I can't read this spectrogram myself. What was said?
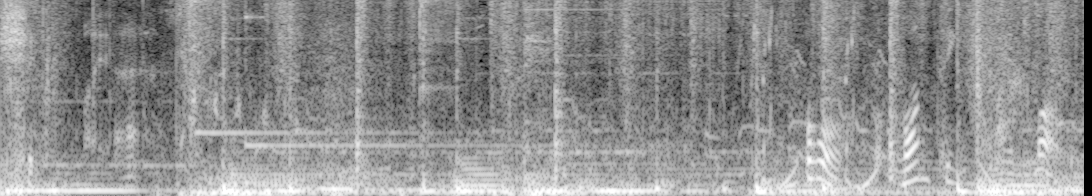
Shit my ass. Oh, one thing I love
